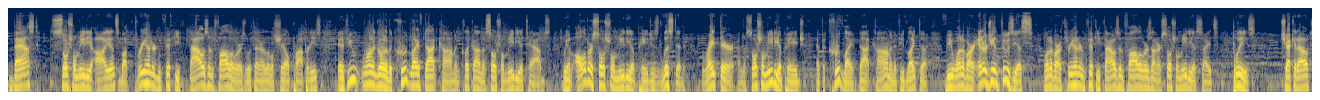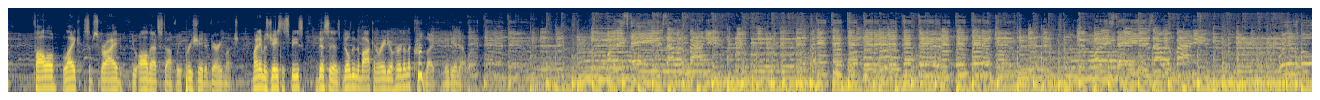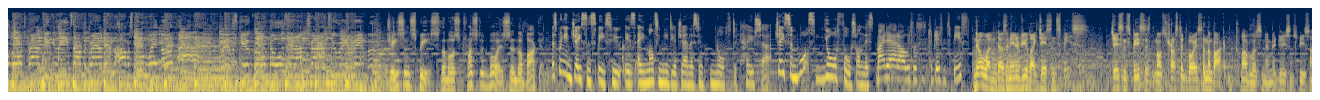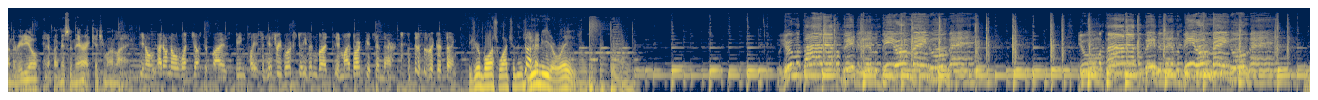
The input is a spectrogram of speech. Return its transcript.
vast social media audience, about 350,000 followers within our little shale properties. And if you want to go to thecrudelife.com and click on the social media tabs, we have all of our social media pages listed right there on the social media page at thecrudelife.com. And if you'd like to be one of our energy enthusiasts, one of our 350,000 followers on our social media sites, please check it out. Follow, like, subscribe, do all that stuff. We appreciate it very much. My name is Jason Spiess. This is Building the Bakken Radio Heard on the Crude Life Media Network. Jason Spiess, the most trusted voice in the Bakken. Let's bring in Jason Spiess, who is a multimedia journalist in North Dakota. Jason, what's your thought on this? My dad always listens to Jason Spiess. No one does an interview like Jason Spiess. Jason Spiess is the most trusted voice in the Bakken. Love listening to Jason Spiess on the radio, and if I miss him there, I catch him online. You know, I don't know what justifies being placed in history books, Jason, but in my book, it's in there. this is a good thing. Is your boss watching this? You need a raise. Well, you're my pineapple baby, let me be your mango man. You're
